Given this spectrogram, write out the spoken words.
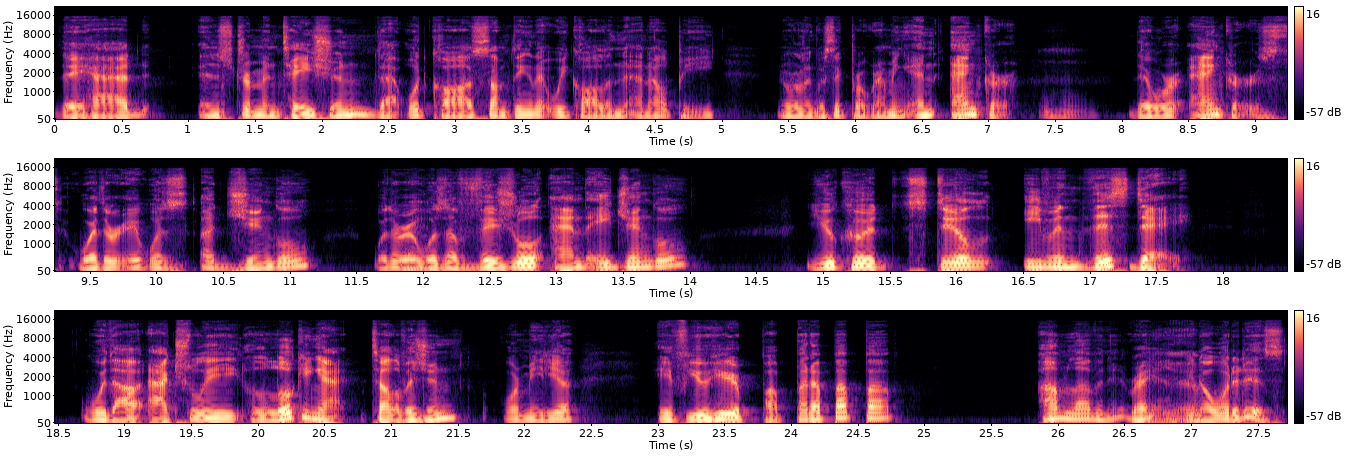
they had instrumentation that would cause something that we call in NLP, neuro linguistic programming, an anchor. Mm-hmm. There were anchors, whether it was a jingle, whether it was a visual and a jingle, you could still, even this day, without actually looking at television or media, if you hear pop pa pop pop, I'm loving it, right? You know what it is.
